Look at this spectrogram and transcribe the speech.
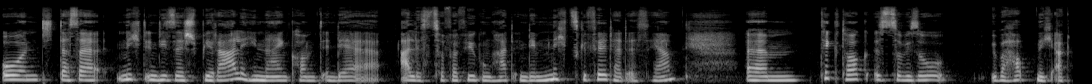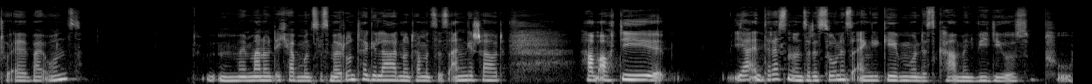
und dass er nicht in diese Spirale hineinkommt, in der er alles zur Verfügung hat, in dem nichts gefiltert ist, ja. Ähm, TikTok ist sowieso überhaupt nicht aktuell bei uns. Mein Mann und ich haben uns das mal runtergeladen und haben uns das angeschaut haben auch die ja, Interessen unseres Sohnes eingegeben und es kamen Videos. Puh.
